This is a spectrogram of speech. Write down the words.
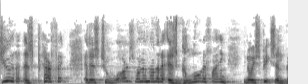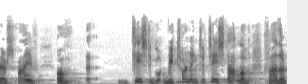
pure. It is perfect. It is towards one another. It is glorifying. You know, he speaks in verse 5 of taste, returning to taste that love. Father,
